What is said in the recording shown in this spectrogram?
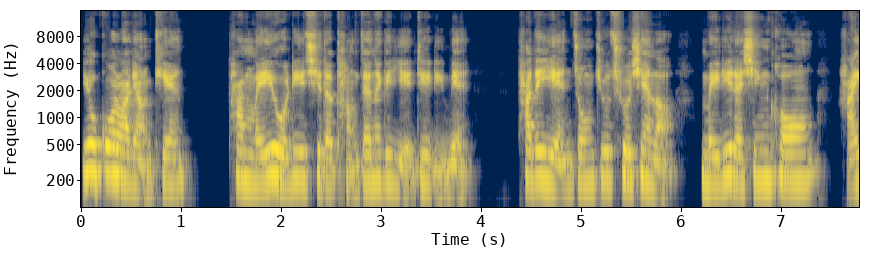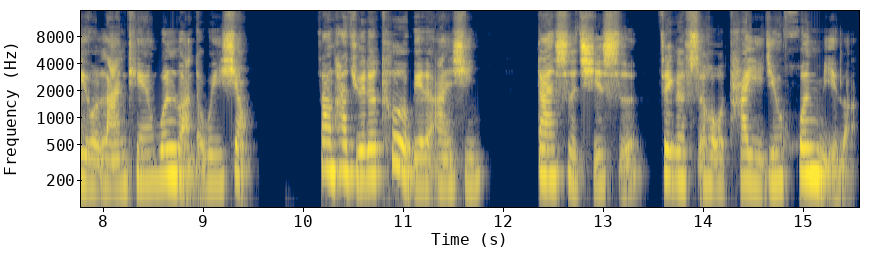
又过了两天，他没有力气的躺在那个野地里面。他的眼中就出现了美丽的星空，还有蓝天温暖的微笑，让他觉得特别的安心。但是其实这个时候他已经昏迷了，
